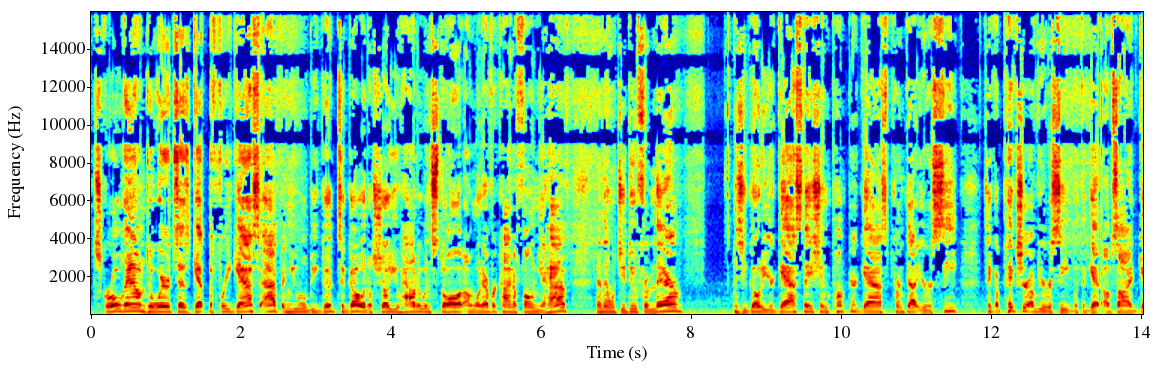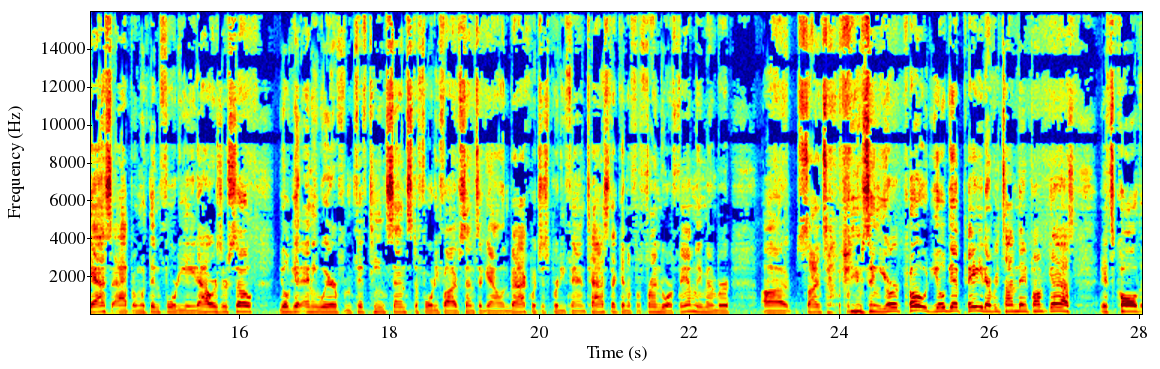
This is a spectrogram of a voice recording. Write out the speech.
Scroll down to where it says Get the free gas app and you will be good to go. It'll show you how to install it on whatever kind of phone you have. And then what you do from there is you go to your gas station, pump your gas, print out your receipt, take a picture of your receipt with the Get Upside gas app, and within 48 hours or so, you'll get anywhere from 15 cents to 45 cents a gallon back, which is pretty fantastic. And if a friend or family member uh, signs up using your code, you'll get paid every time they pump gas. It's called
